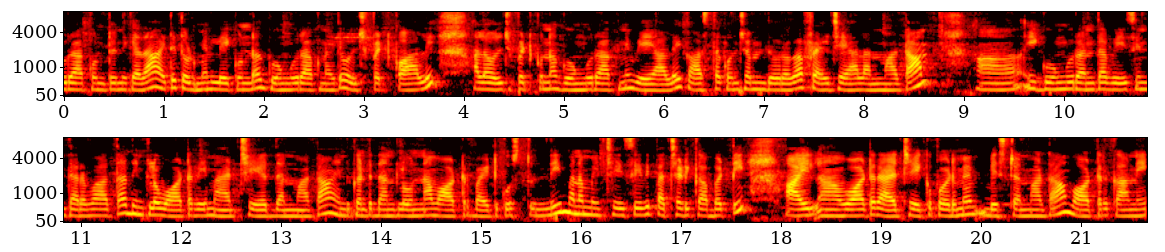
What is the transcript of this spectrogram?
గోంగూరాకు ఉంటుంది కదా అయితే తొడిమెలు లేకుండా గోంగూరాకును అయితే ఒలిచిపెట్టుకోవాలి. అలా ఒలిచిపెట్టుకున్న గోంగూర గోంగూరాకుని వేయాలి. కాస్త కొంచెం దూరగా ఫ్రై చేయాలన్నమాట. ఈ గోంగూర గోంగూర అంతా వేసిన తర్వాత దీంట్లో వాటర్ ఏం యాడ్ చేయొద్దు అనమాట ఎందుకంటే దాంట్లో ఉన్న వాటర్ బయటకు వస్తుంది. మనం చేసేది పచ్చడి కాబట్టి ఆయిల్ వాటర్ యాడ్ చేయకపోవడమే బెస్ట్ అనమాట వాటర్ కానీ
